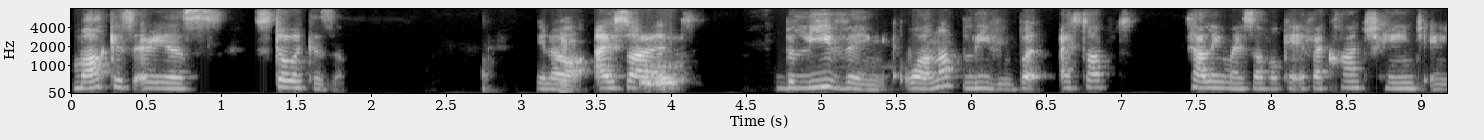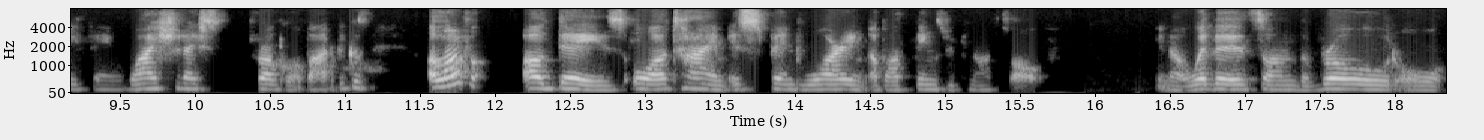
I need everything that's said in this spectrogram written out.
Marcus Aurelius Stoicism. You know, yeah. I started believing, well, not believing, but I stopped telling myself, okay, if I can't change anything, why should I struggle about it? Because a lot of our days or our time is spent worrying about things we cannot solve. You know, whether it's on the road or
